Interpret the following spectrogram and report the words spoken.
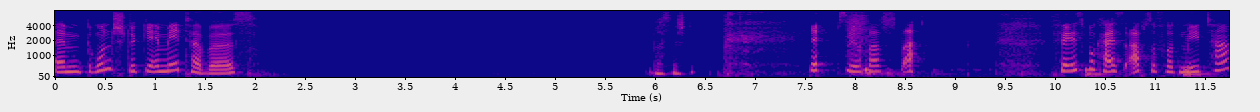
Ähm, Grundstücke im Metaverse. Was ist das? Ich hab's mir verstanden. Facebook heißt ab sofort Meta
